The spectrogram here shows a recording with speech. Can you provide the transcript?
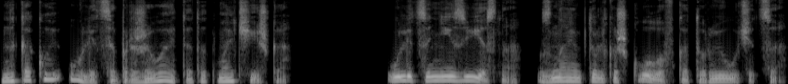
На какой улице проживает этот мальчишка? Улица неизвестна, знаем только школу, в которой учится.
